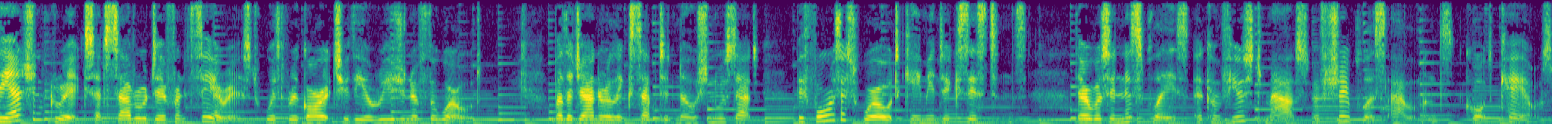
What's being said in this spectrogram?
The ancient Greeks had several different theories with regard to the origin of the world, but the generally accepted notion was that before this world came into existence, there was in its place a confused mass of shapeless elements called chaos.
